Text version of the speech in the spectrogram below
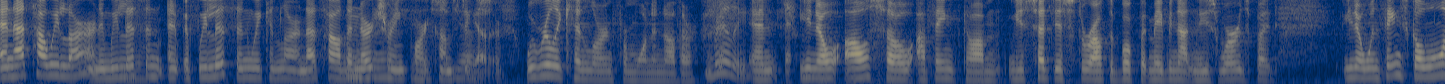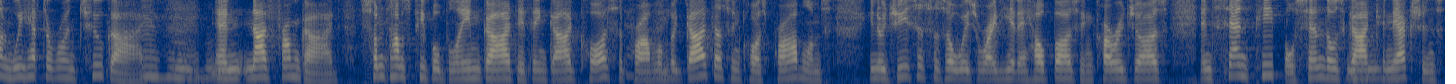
And that's how we learn, and we listen. And if we listen, we can learn. That's how the nurturing part comes Yes. together. We really can learn from one another. Really. And, you know, also, I think um, you said this throughout the book, but maybe not in these words, but you know, when things go on, we have to run to God Mm-hmm. and not from God. Sometimes people blame God. They think God caused the problem, but God doesn't cause problems. You know, Jesus is always right here to help us, encourage us, and send people, send those God Mm-hmm. connections,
